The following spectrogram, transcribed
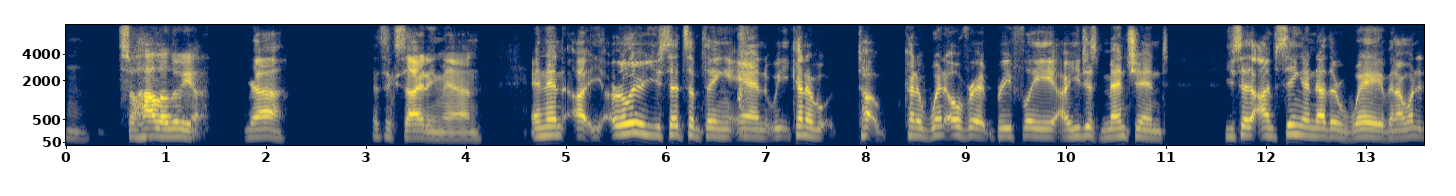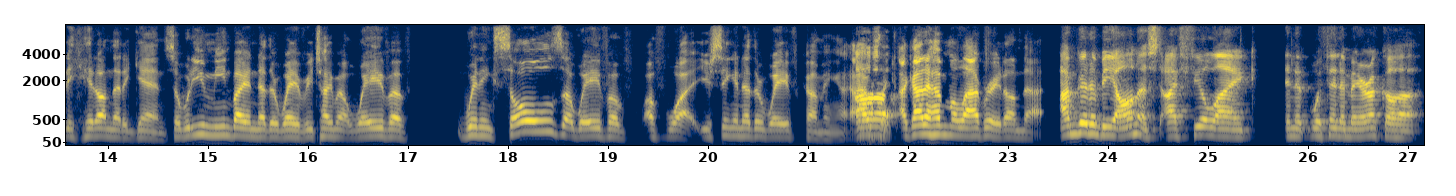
Hmm. So, hallelujah. Yeah. It's exciting, man. And then uh, earlier you said something and we kind of t- kind of went over it briefly. Or uh, you just mentioned you said I'm seeing another wave, and I wanted to hit on that again. So, what do you mean by another wave? Are you talking about wave of winning souls, a wave of of what? You're seeing another wave coming. I, I was uh, like, I got to have him elaborate on that. I'm going to be honest. I feel like in within America,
